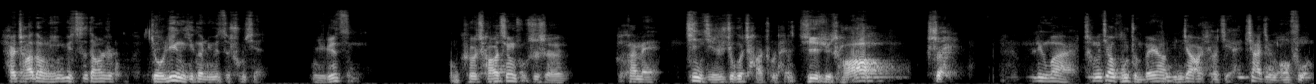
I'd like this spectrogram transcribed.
还查到您遇刺当日有另一个女子出现。女子。可查清楚是谁？还没，近几日就会查出来。继续查。是。另外，程相府准备让林家二小姐嫁进王府。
